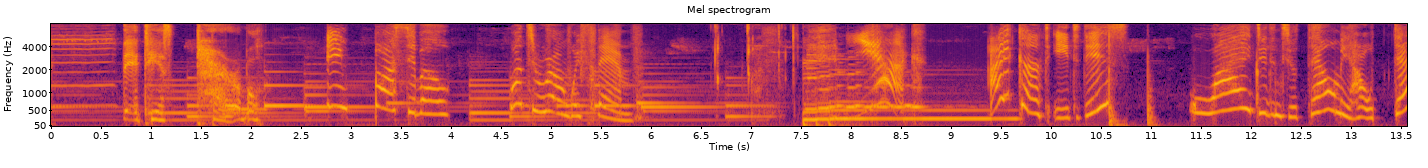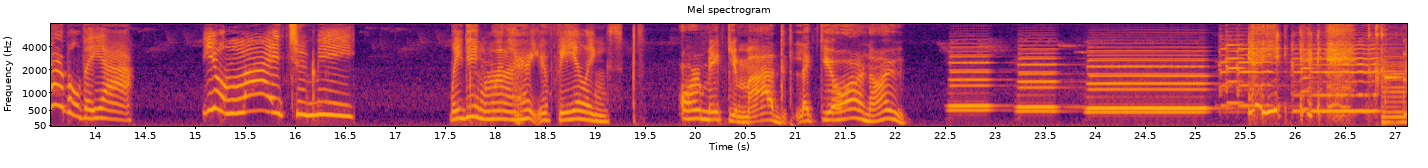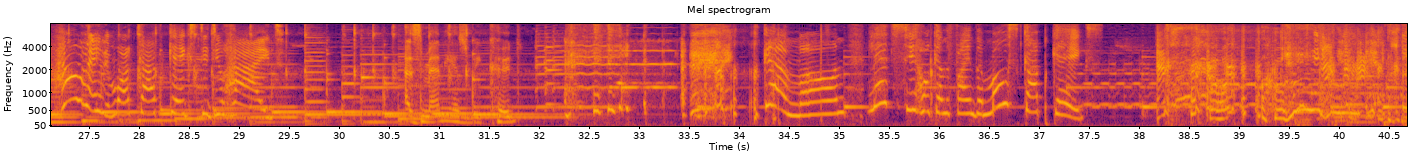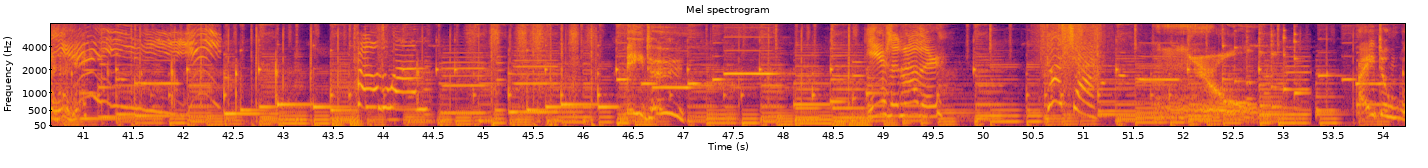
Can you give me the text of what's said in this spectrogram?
they taste terrible. Impossible! What's wrong with them? Yuck! I can't eat this. Why didn't you tell me how terrible they are? You lied to me. We didn't want to hurt your feelings. Or make you mad like you are now. How many more cupcakes did you hide? As many as we could. Come on, let's see who can find the most cupcakes.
